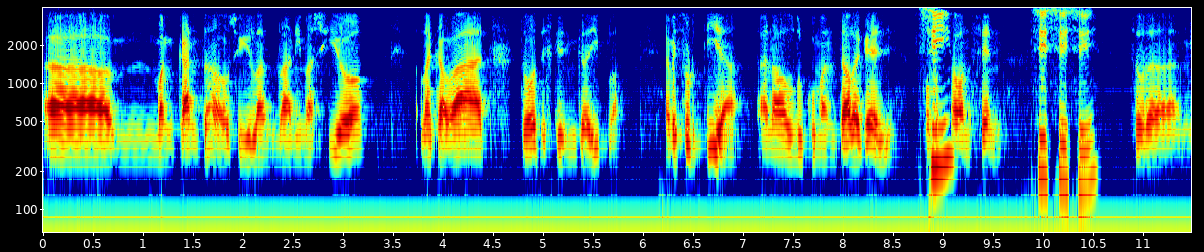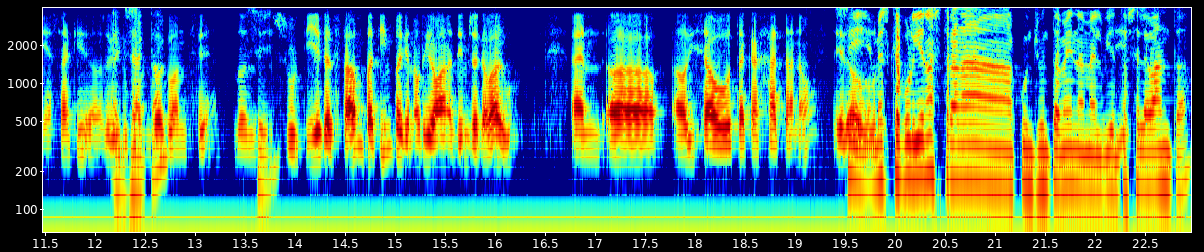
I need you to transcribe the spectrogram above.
Uh, M'encanta, o sigui, la- l'animació, l'acabat, tot, és que és increïble. A més, sortia en el documental aquell, com Sí. estaven fent, Sí, sí, sí. sobre Miyazaki, doncs aquell Exacte. documental que van fer, doncs Sí. sortia que estaven patint perquè no arribaven a temps a acabar-ho. En uh, el Isao Takahata, no? Era Sí, el- més que volien estrenar conjuntament amb El viento se levanta,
